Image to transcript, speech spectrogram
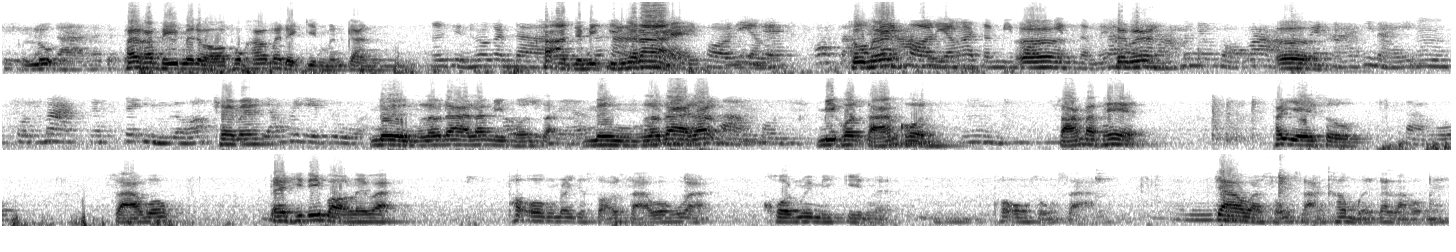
ที่ลูกดาน่าจะพระคัมภีร์ไม่ได้บอกว่าพวกเขาไม่ได้กินเหมือนกัน ในสินทุรกันดารเขาอาจจะมีกินก็ได้หาที่หนพอเลี้ยงถูกไหมพอเลี้ยงอาจจะมีพเอออกินแต่ไม่พใช่อไหมกินมันยังบอกว่าเออ ไปหาที่ไหนอื มคนมากจะจะอิ่มเหรอใช่ไหม เลี้ยงพระเยซูอะ หนึ่งเราได้แล้วมีคนสะหนึ่งเราได้แล้ว สามคนมีคนสามคนอืมสามประเภท พระเยซูสาวกสาวก แต่ทีนี้บอกเลยว่า พระองค์มันจะสอนสาวกว่า คนไม่มีกินน่ะ พระองค์สงสาร อืมเจ้าอะสงสารเขาเหมือนกับเราไหม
